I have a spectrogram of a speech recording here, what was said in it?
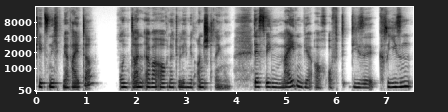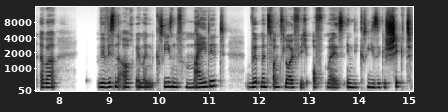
geht es nicht mehr weiter. Und dann aber auch natürlich mit Anstrengung. Deswegen meiden wir auch oft diese Krisen, aber wir wissen auch, wenn man Krisen vermeidet, wird man zwangsläufig oftmals in die Krise geschickt.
